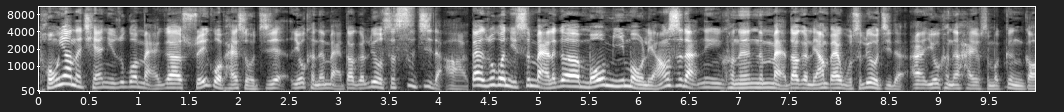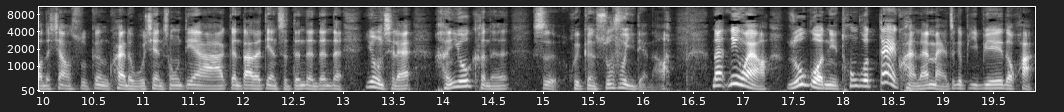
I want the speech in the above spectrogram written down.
同样的钱，你如果买个水果牌手机，有可能买到个六十四 G 的啊，但如果你是买了个某米某粮食的，那有可能能买到个两百五十六 G 的啊，有可能还有什么更高的像素、更快的无线充电啊、更大的电池等等等等，用起来很有可能是会更舒服一点的啊。那另外啊，如果你通过贷款来买这个 BBA 的话，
